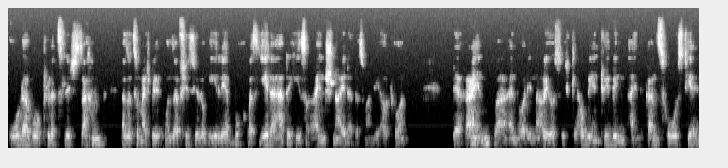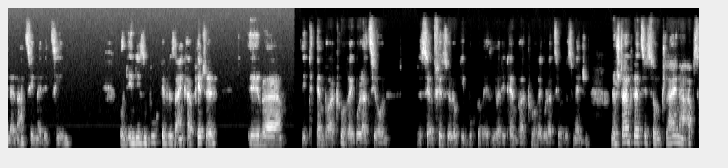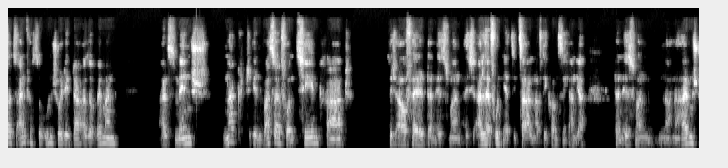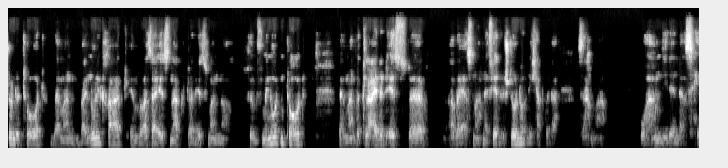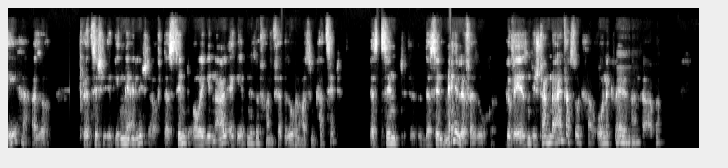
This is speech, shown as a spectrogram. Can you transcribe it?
oder wo plötzlich Sachen also zum Beispiel unser Physiologie-Lehrbuch, was jeder hatte, hieß Rhein Schneider. Das waren die Autoren. Der Rhein war ein Ordinarius, ich glaube in Tübingen ein ganz hohes Tier in der Nazimedizin. Und in diesem Buch gibt es ein Kapitel über die Temperaturregulation. Das ist ja ein Physiologiebuch gewesen über die Temperaturregulation des Menschen. Und da stand plötzlich so ein kleiner Absatz einfach so unschuldig da. Also wenn man als Mensch nackt in Wasser von 10 Grad sich aufhält, dann ist man, ist alles erfunden jetzt die Zahlen, auf die kommt es nicht an, ja, dann ist man nach einer halben Stunde tot. Wenn man bei 0 Grad im Wasser ist, nackt, dann ist man nach fünf Minuten tot. Wenn man bekleidet ist, äh, aber erst nach einer Viertelstunde. Und ich habe gedacht, sag mal, wo haben die denn das her? Also plötzlich ging mir ein Licht auf. Das sind Originalergebnisse von Versuchen aus dem KZ. Das sind, das sind Mengele-Versuche gewesen. Die standen da einfach so da, ohne Quellenangabe.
